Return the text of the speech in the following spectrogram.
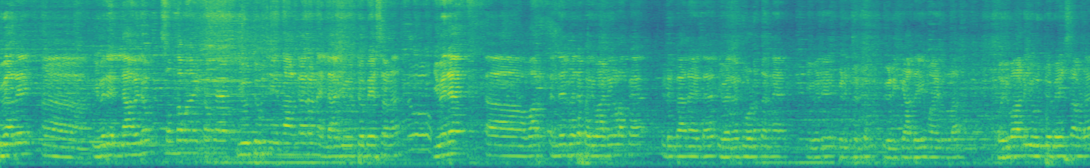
ഇവർ ഇവരെല്ലാവരും സ്വന്തമായിട്ടൊക്കെ യൂട്യൂബ് ചെയ്യുന്ന ആൾക്കാരാണ്. എല്ലാ യൂട്യൂബേഴ്സാണ് ഇവർ എന്താ ഇവരെ പരിപാടികളൊക്കെ എടുക്കാനായിട്ട് ഇവരുടെ കൂടെ തന്നെ ഇവർ വിളിച്ചിട്ടും വിളിക്കാതെയുമായിട്ടുള്ള ഒരുപാട് യൂട്യൂബേഴ്സ് അവിടെ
